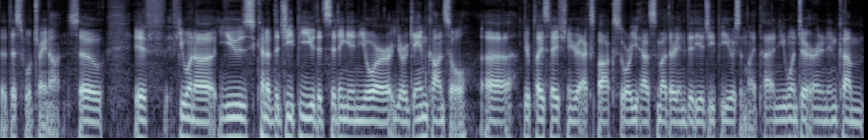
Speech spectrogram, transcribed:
that this will train on. So if if you want to use kind of the GPU that's sitting in your your game console, uh, your PlayStation or your Xbox, or you have some other NVIDIA GPU or something like that, and you want to earn an income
